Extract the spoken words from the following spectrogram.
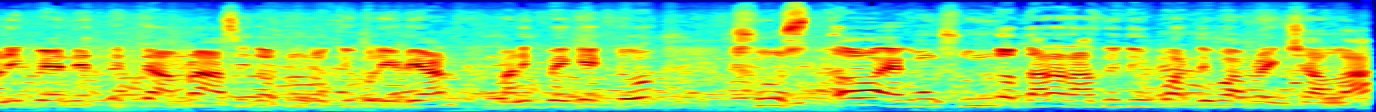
মানিক ভাইয়ের নেতৃত্বে আমরা আছি দশ নং লক্ষ্মীপুর ইউনিয়ন। মানিক ভাইকে একটু সুস্থ এবং সুন্দর দ্বারা রাজনীতি উপহার দেবো আমরা, ইনশাআল্লাহ।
